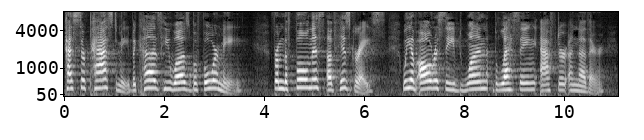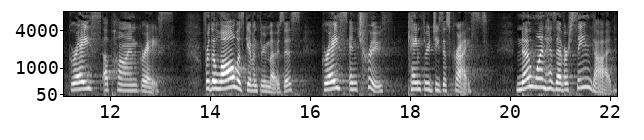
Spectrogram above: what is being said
has surpassed me, because he was before me. From the fullness of his grace, we have all received one blessing after another, grace upon grace. For the law was given through Moses, grace and truth came through Jesus Christ. No one has ever seen God,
